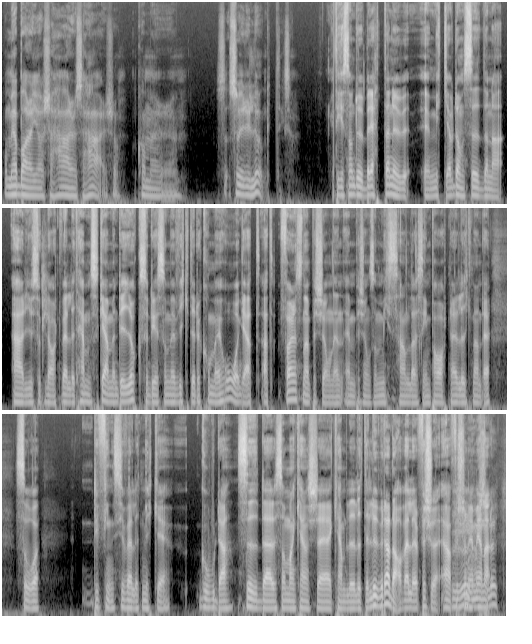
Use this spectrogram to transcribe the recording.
om jag bara gör så här och så här så kommer, eh, så, så är det lugnt. Liksom. Det som du berättar nu, eh, mycket av de sidorna är ju såklart väldigt hemska men det är ju också det som är viktigt att komma ihåg att, att för en sån här person, en, en person som misshandlar sin partner eller liknande så det finns ju väldigt mycket goda sidor som man kanske kan bli lite lurad av eller förstår, ja, förstår Mm, jag menar? absolut.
